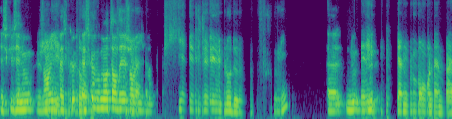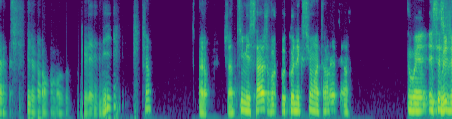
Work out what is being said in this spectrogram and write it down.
Excusez-nous, Jean-Yves, est-ce que, est-ce que vous m'entendez, Jean-Yves? piéger l'eau de pluie Euh, nous, également la matière organique. J'ai un petit message, votre connexion Internet est... ouais, et c'est ce que-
